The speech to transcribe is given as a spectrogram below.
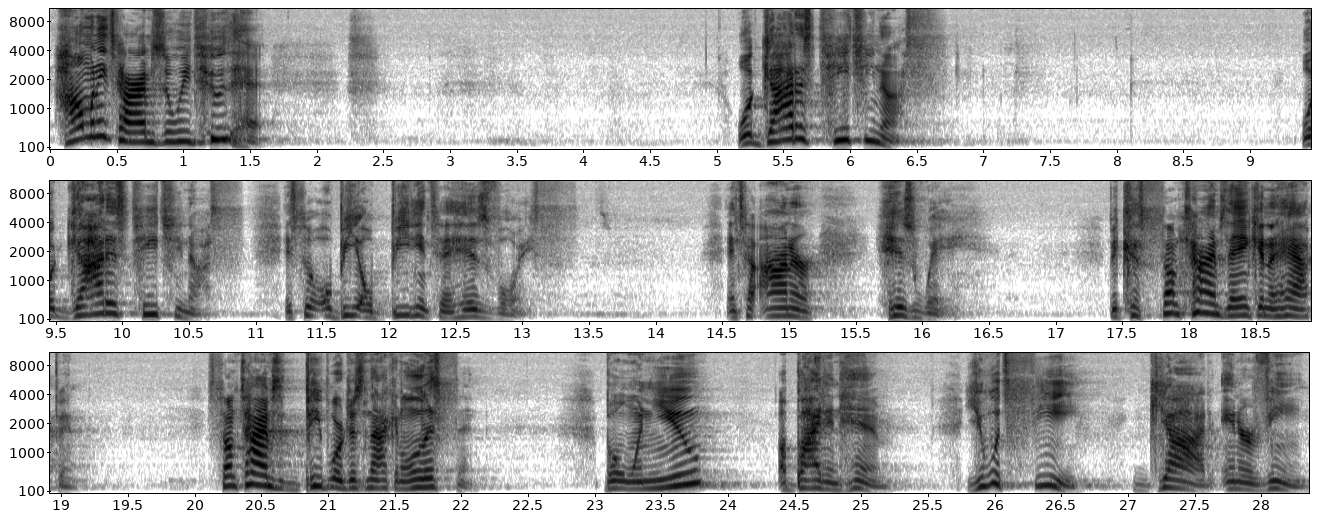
How many times do we do that? What God is teaching us, what God is teaching us is to be obedient to His voice and to honor His way. Because sometimes it ain't gonna happen. Sometimes people are just not gonna listen. But when you abide in Him, you would see God intervene.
